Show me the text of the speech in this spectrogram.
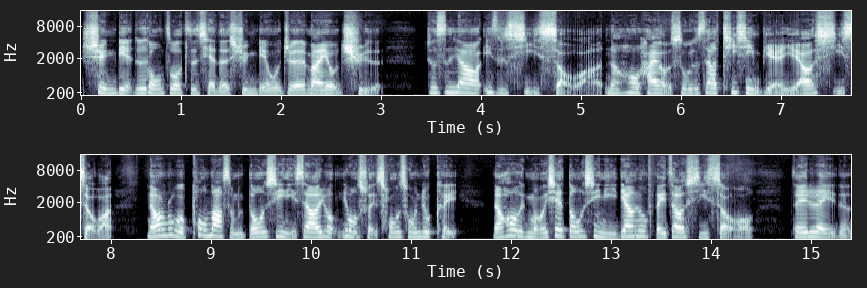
训练，就是工作之前的训练，我觉得蛮有趣的。就是要一直洗手啊，然后还有说就是要提醒别人也要洗手啊。然后如果碰到什么东西，你是要用用水冲冲就可以。然后某一些东西你一定要用肥皂洗手哦，这一类的。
